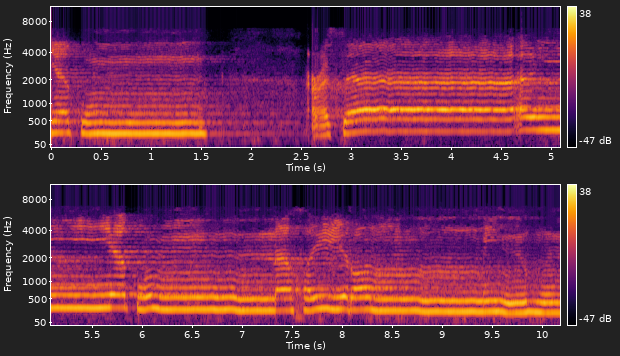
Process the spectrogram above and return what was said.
يكن عسى أن يكن خيرا منهم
